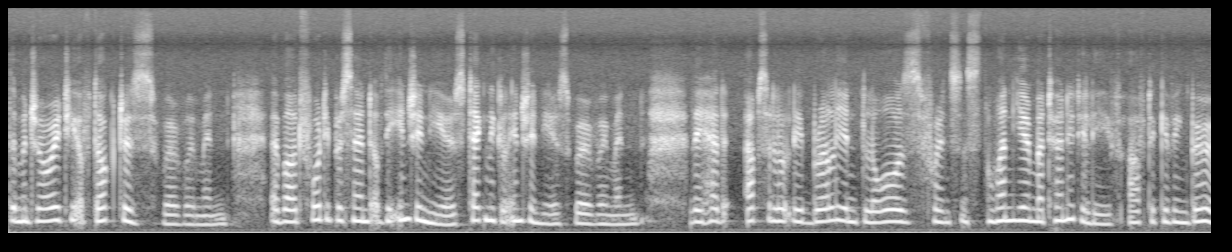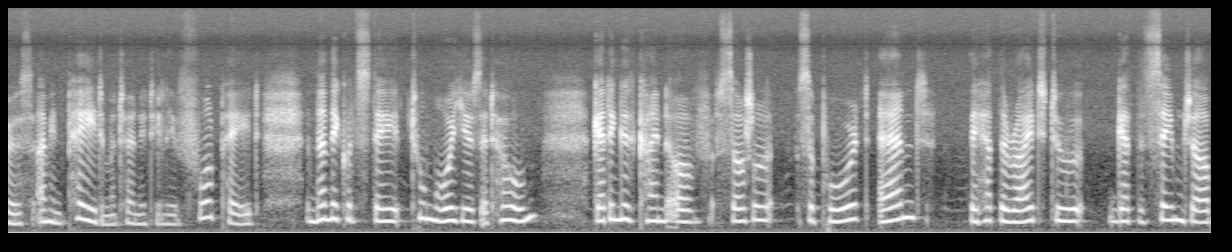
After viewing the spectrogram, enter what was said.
The majority of doctors were women. About 40% of the engineers, technical engineers, were women. They had absolutely brilliant laws, for instance, one year maternity leave after giving birth. I mean, paid maternity leave, full paid. And then they could stay two more years at home, getting a kind of social support and they had the right to get the same job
